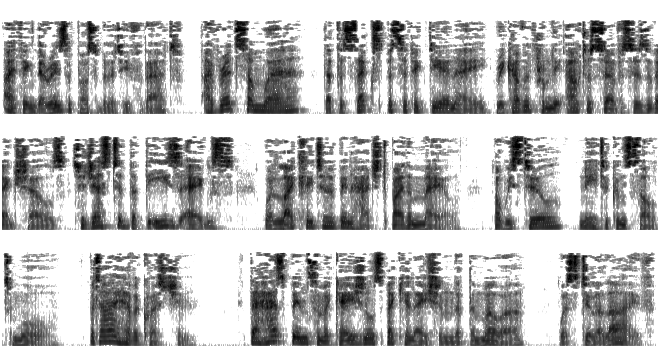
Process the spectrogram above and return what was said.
I think there is a possibility for that. I've read somewhere that the sex-specific DNA recovered from the outer surfaces of eggshells suggested that these eggs were likely to have been hatched by the male, but we still need to consult more. But I have a question. There has been some occasional speculation that the moa were still alive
